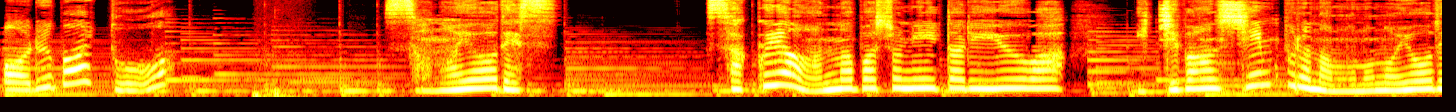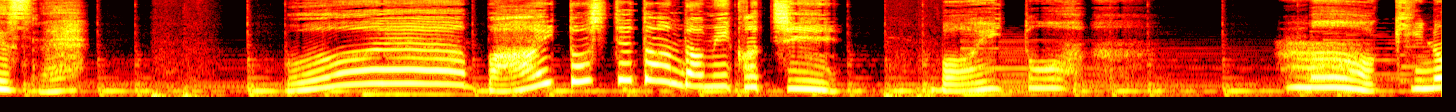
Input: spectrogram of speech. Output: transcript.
アルバイト？そのようです。昨夜あんな場所にいた理由は一番シンプルなもののようですね。えー、バイトしてたんだミカチ。バイト？まあ昨日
